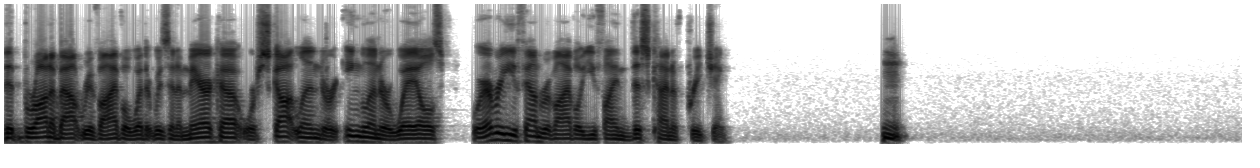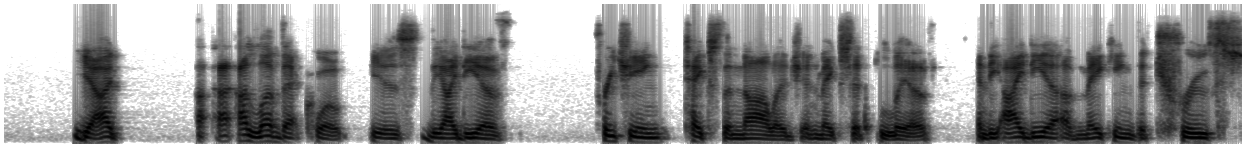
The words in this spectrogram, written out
that brought about revival, whether it was in America or Scotland or England or Wales wherever you found revival, you find this kind of preaching. Hmm. Yeah, I, I I love that quote. Is the idea of preaching takes the knowledge and makes it live, and the idea of making the truths,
